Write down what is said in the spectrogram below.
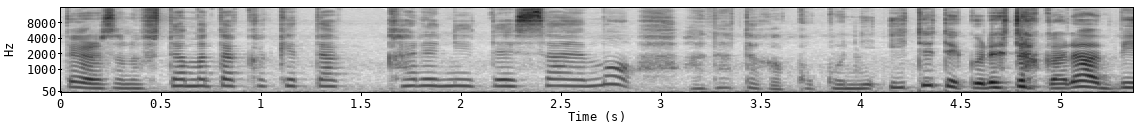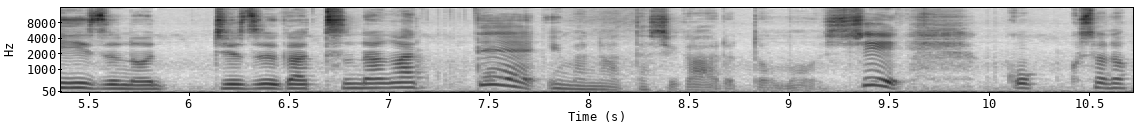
だからその二股かけた彼にでさえもあなたがここにいててくれたからビーズの数珠がつながって今の私があると思うしこその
